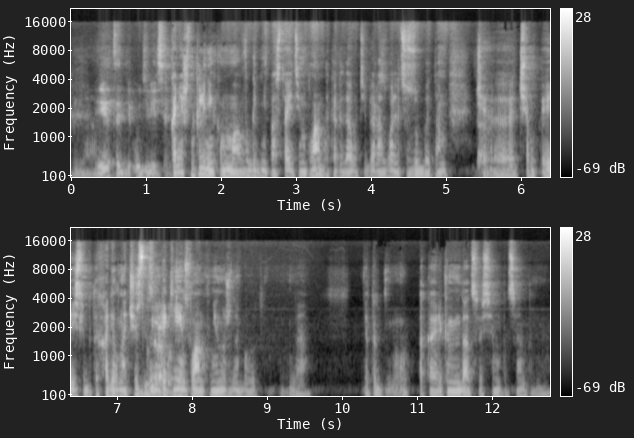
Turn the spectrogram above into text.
Да. И это удивительно. Конечно, клиникам а, выгоднее поставить импланты, когда у тебя развалится зубы, там, да. чем если бы ты ходил на чистку, никакие импланты не нужны будут. Да. Это вот такая рекомендация всем пациентам.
